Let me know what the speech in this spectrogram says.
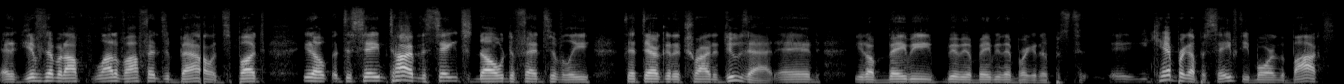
and it gives them an off, a lot of offensive balance. But, you know, at the same time, the Saints know defensively that they're going to try to do that. And, you know, maybe maybe maybe they bring it up. You can't bring up a safety more in the box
